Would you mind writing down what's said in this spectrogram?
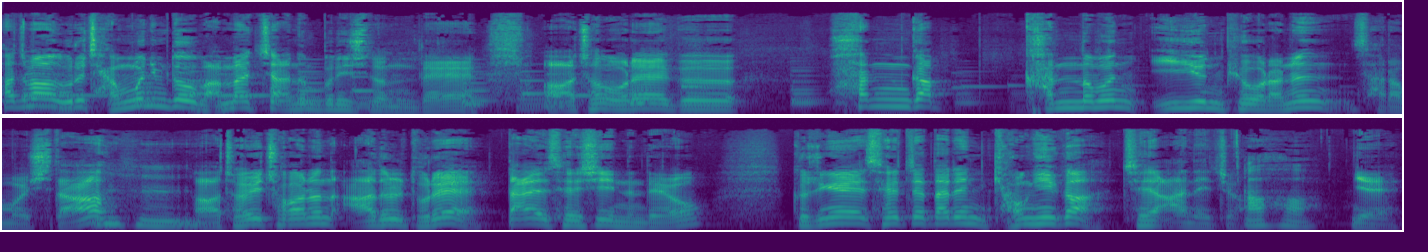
하지만 우리 장모님도 만만치 않은 분이시던데, 아 전 올해 그 환갑 간 넘은 이윤표라는 사람을시다. 아 저희 처가는 아들 둘에 딸 셋이 있는데요. 그 중에 셋째 딸인 경희가 제 아내죠. 어허. 예,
